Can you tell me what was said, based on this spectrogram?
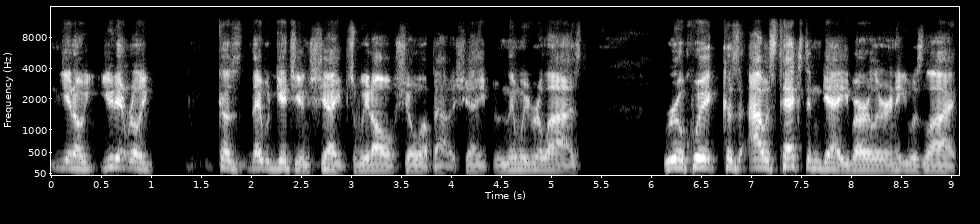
you know, you didn't really because they would get you in shape. So we'd all show up out of shape. And then we realized real quick, because I was texting Gabe earlier and he was like,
